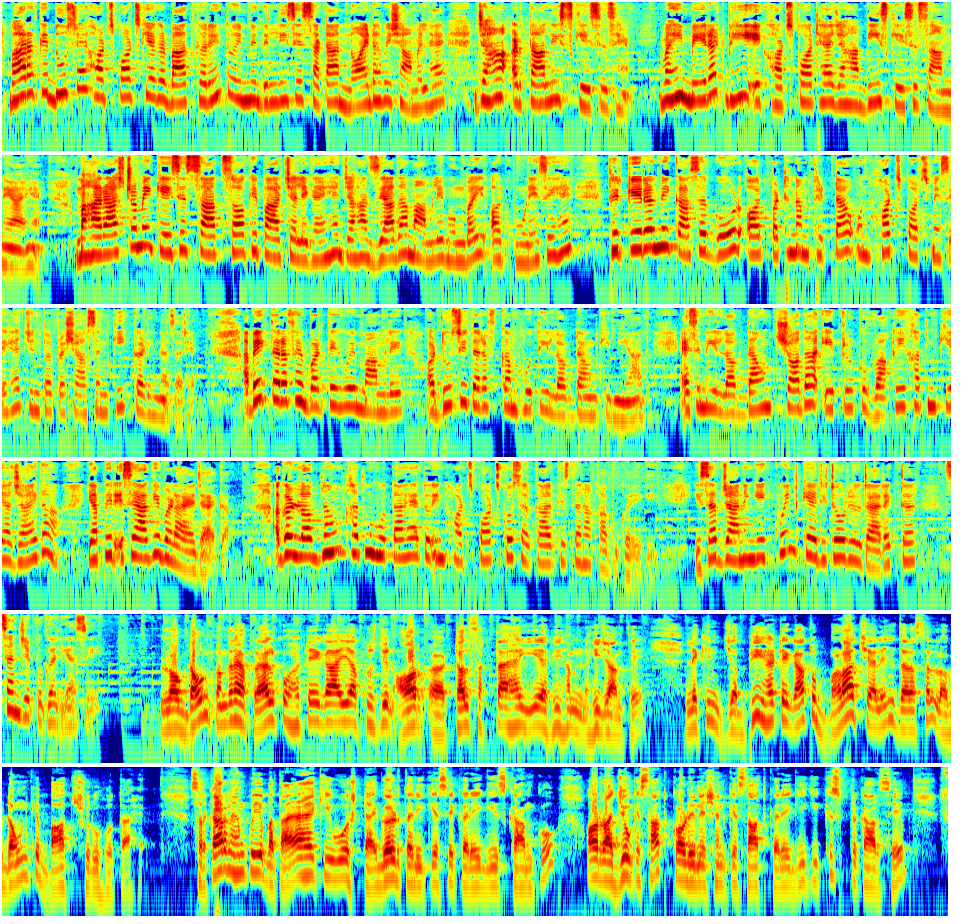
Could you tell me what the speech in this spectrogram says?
भारत के दूसरे हॉटस्पॉट्स की अगर बात करें तो इनमें दिल्ली से सटा नोएडा भी शामिल है, जहाँ 48 केसेस हैं। वहीं मेरठ भी एक हॉटस्पॉट है जहाँ 20 केसेस सामने आए हैं। महाराष्ट्र में केसेस 700 के पार चले गए हैं, जहाँ ज़्यादा मामले मुंबई और पुणे से हैं। फिर केरल में कासरगोड और पठनमथिट्टा उन हॉटस्पॉट्स में से है जिन पर प्रशासन की कड़ी नज़र है। अब एक तरफ़ है बढ़ते हुए मामले और दूसरी तरफ़ कम होती लॉकडाउन की मियाद। ऐसे में लॉकडाउन चौदह अप्रैल को वाकई खत्म किया जाएगा या फिर इसे आगे बढ़ाया जाएगा? अगर लॉकडाउन खत्म होता है तो इन हॉटस्पॉट्स को सरकार किस तरह काबू करेगी? ये सब जानेंगे क्विंट के एडिटोरियल डायरेक्टर संजय पुगलिया से। लॉकडाउन 15 अप्रैल को हटेगा या कुछ दिन और टल सकता है, ये अभी हम नहीं जानते। लेकिन जब भी हटेगा तो बड़ा चैलेंज दरअसल लॉकडाउन के बाद शुरू होता है। सरकार ने हमको ये बताया है कि वो स्टैगर्ड तरीके से करेगी इस काम को और राज्यों के साथ कोऑर्डिनेशन के साथ करेगी कि किस प्रकार से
